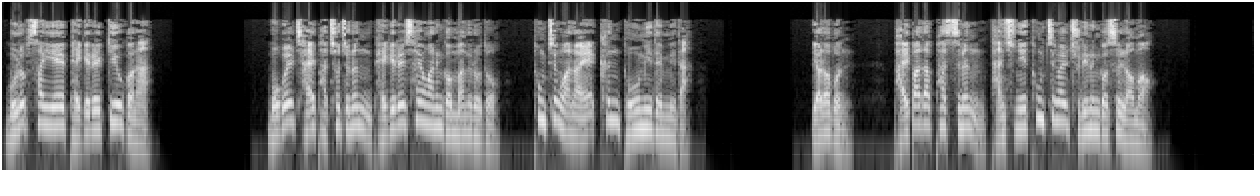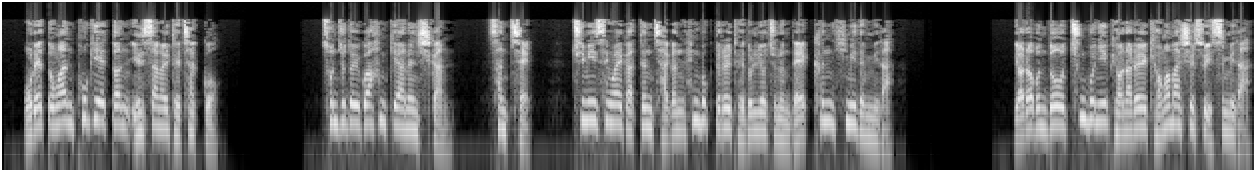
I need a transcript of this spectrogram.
무릎 사이에 베개를 끼우거나 목을 잘 받쳐주는 베개를 사용하는 것만으로도 통증 완화에 큰 도움이 됩니다. 여러분, 발바닥 파스는 단순히 통증을 줄이는 것을 넘어 오랫동안 포기했던 일상을 되찾고 손주들과 함께하는 시간, 산책, 취미 생활 같은 작은 행복들을 되돌려주는 데 큰 힘이 됩니다. 여러분도 충분히 변화를 경험하실 수 있습니다.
